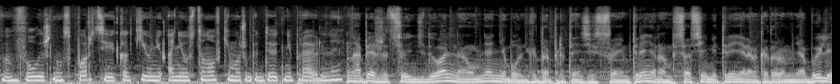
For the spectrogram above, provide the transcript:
в лыжном спорте, какие у них, они установки, может быть, дают неправильные? Опять же, это все индивидуально. У меня не было никогда претензий со своим тренером. Со всеми тренерами, которые у меня были,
